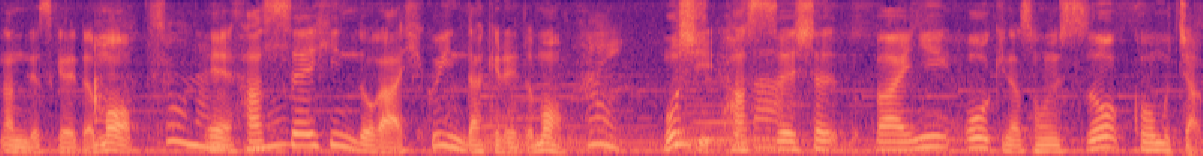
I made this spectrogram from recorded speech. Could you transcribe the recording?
なんですけれども、ねえー発生頻度が低いんだけれども、はいもし発生した場合に大きな損失を被っちゃう。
